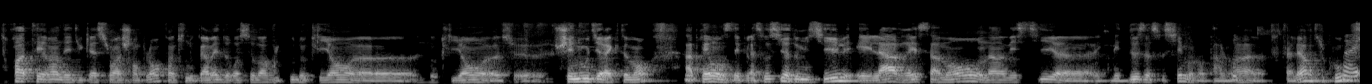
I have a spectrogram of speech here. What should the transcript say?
trois terrains d'éducation à Champlan, enfin, qui nous permettent de recevoir du coup nos clients, euh, nos clients euh, chez nous directement. Après, on se déplace aussi à domicile. Et là, récemment, on a investi euh, avec mes deux associés, mais on en parlera euh, tout à l'heure, du coup. Ouais.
